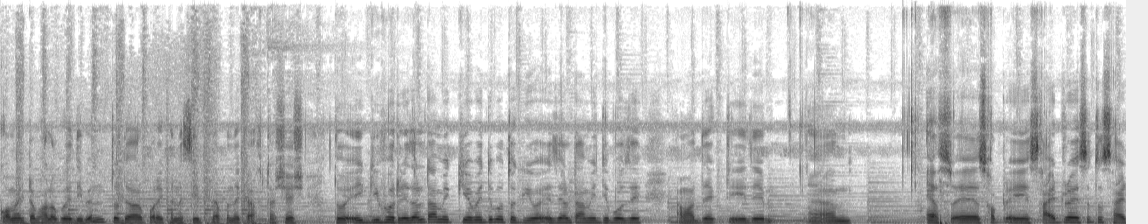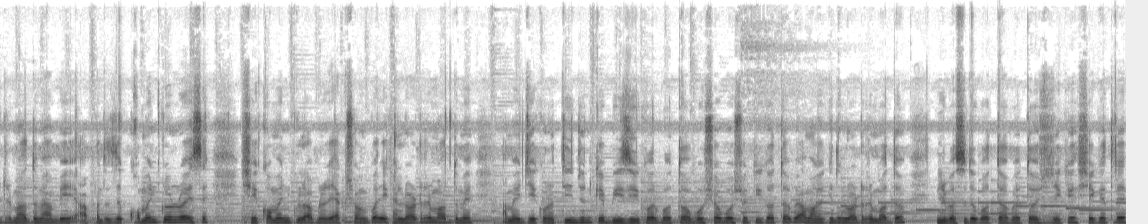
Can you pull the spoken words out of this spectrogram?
কমেন্টটা ভালো করে দিবেন। তো দেওয়ার পর এখানে সিম্পলি আপনাদের কাজটা শেষ। তো এই গিভোর রেজাল্টটা আমি কীভাবে দেবো? তো গিভোর রেজাল্টটা আমি দেবো যে, আমাদের একটি যে সফটওয়্যার সাইট রয়েছে। তো সাইটের মাধ্যমে আমি আপনাদের যে কমেন্টগুলো রয়েছে, সেই কমেন্টগুলো আপনারা একসঙ্গে করে এখানে লটারির মাধ্যমে আমি যে কোনো তিনজনকে বিজি করব। তো অবশ্যই অবশ্যই কী করতে হবে? আমাকে কিন্তু লটারির মাধ্যমে নির্বাচিত করতে হবে। তো সেক্ষে- সেক্ষেত্রে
